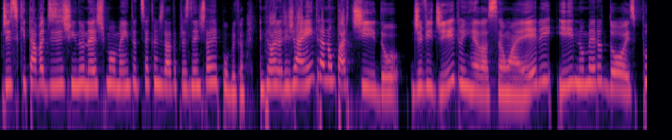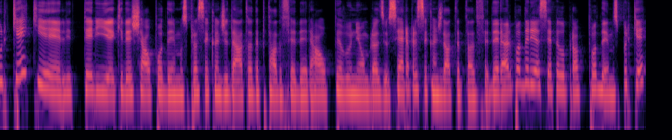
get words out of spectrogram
disse que estava desistindo neste momento de ser candidato a presidente da República. Então ele já entra num partido dividido em relação a ele e número dois, por que que ele teria que deixar o Podemos para ser candidato a deputado deputado federal pela União Brasil, se era para ser candidato a deputado federal, ele poderia ser pelo próprio Podemos, porque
